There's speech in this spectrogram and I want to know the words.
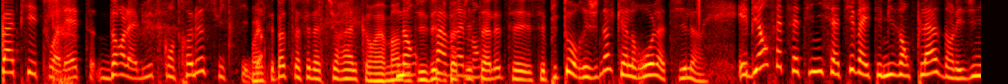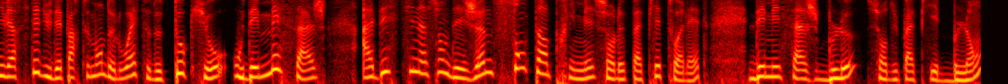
papier toilette dans la lutte contre le suicide. Ouais, c'est pas tout à fait naturel quand même hein, d'utiliser du papier vraiment. toilette. C'est c'est plutôt original. Quel rôle a-t-il? Eh bien, en fait, cette initiative a été mise en place dans les universités du département de l'Ouest de Tokyo, où des messages à destination des jeunes sont imprimés sur le papier toilette. Des messages bleus sur du papier blanc.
